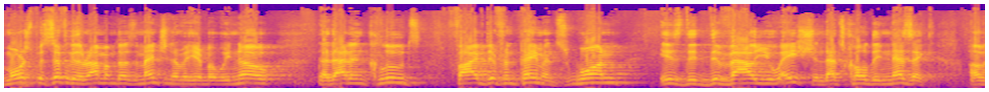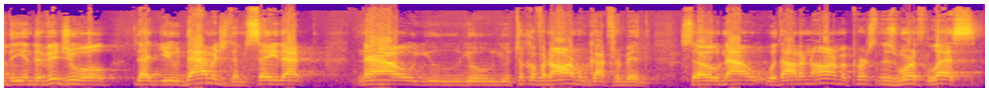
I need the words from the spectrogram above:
More specifically, the Rambam doesn't mention over here, but we know that that includes five different payments. One is the devaluation, that's called the nezek of the individual that you damaged him. Say that now you, you, you took off an arm, God forbid. So now, without an arm, a person is worth less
